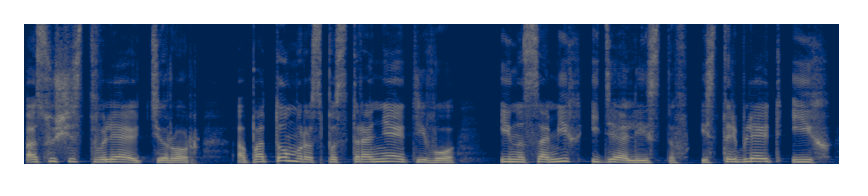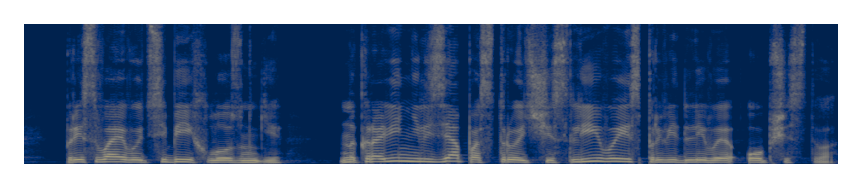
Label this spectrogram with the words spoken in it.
осуществляют террор, а потом распространяют его и на самих идеалистов, истребляют их, присваивают себе их лозунги. На крови нельзя построить счастливое и справедливое общество.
